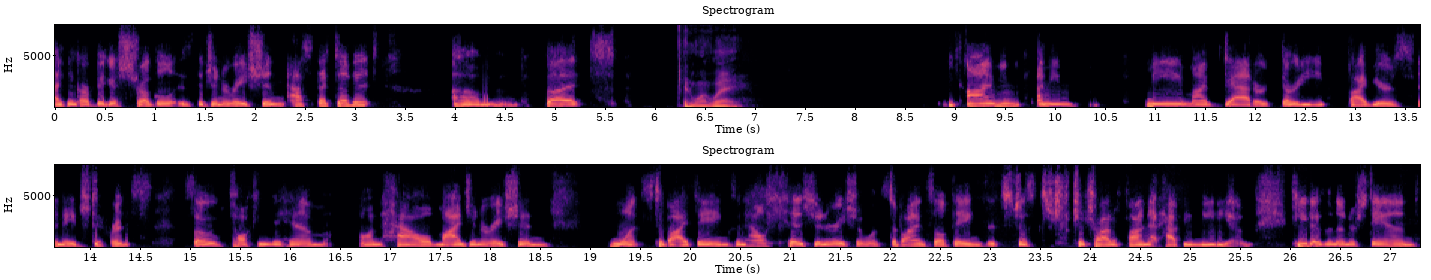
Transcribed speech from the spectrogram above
I think our biggest struggle is the generation aspect of it. Um, but In what way? I'm, I mean, me, my dad are 35 years in age difference. So talking to him on how my generation wants to buy things and how his generation wants to buy and sell things, it's just to try to find that happy medium. He doesn't understand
